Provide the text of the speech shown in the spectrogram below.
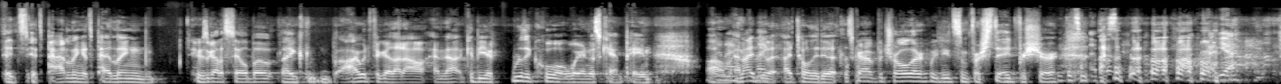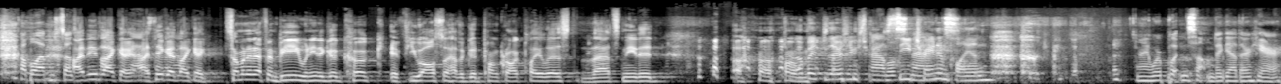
It's it's paddling, it's pedaling. Who's got a sailboat? Like I would figure that out, and that could be a really cool awareness campaign. Um, And I and I, feel do like- it. I totally do it. Let's grab a patroller. We need some first aid for sure. Get some episodes. yeah, a couple episodes. I need like a. I think I'd like a someone in FMB. We need a good cook. If you also have a good punk rock playlist, that's needed. Rubbish, there's your Travel sea training plan. All right, we're putting something together here.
